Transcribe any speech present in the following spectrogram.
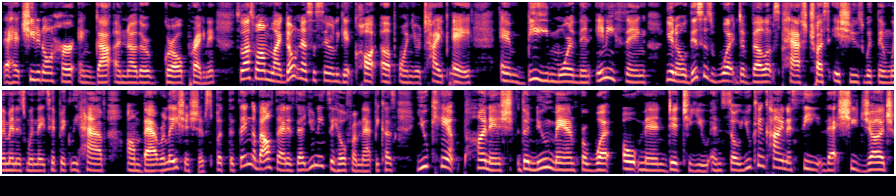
that had cheated on her and got another girl pregnant. So that's why I'm like, don't necessarily get caught up on your type A and B more than anything, you know, this is what develops past trust issues within women is when they typically have um bad relationships. But the thing about that is that you need to heal from that because you can't punish the new man for what old men did to you. And so you can kind of see that she judged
